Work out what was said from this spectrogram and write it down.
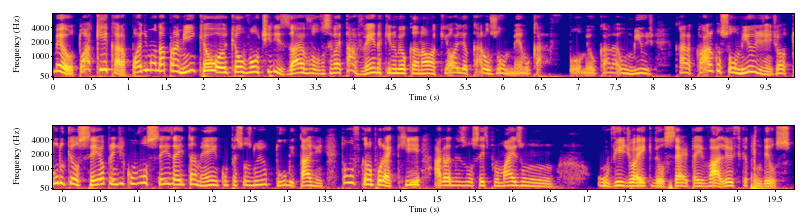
meu, tô aqui, cara. Pode mandar pra mim que eu, que eu vou utilizar. Eu vou, você vai estar tá vendo aqui no meu canal aqui. Olha, o cara usou mesmo, cara. Pô, meu cara é humilde. Cara, claro que eu sou humilde, gente. Ó, tudo que eu sei eu aprendi com vocês aí também, com pessoas do YouTube, tá, gente? Então vou ficando por aqui. Agradeço vocês por mais um, um vídeo aí que deu certo aí. Valeu e fica com Deus.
